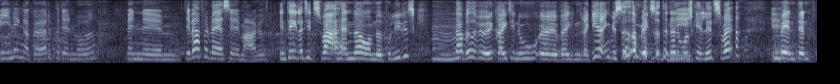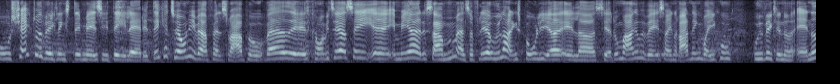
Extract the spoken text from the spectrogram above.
mening at gøre det på den måde. Men øh, det er i hvert fald, hvad jeg ser i markedet. En del af dit svar handler jo om noget politisk. Mm. Der ved vi jo ikke rigtig nu, øh, hvilken regering vi sidder med, så den er det måske lidt svær. Ja. Men den projektudviklingsmæssige del af det, det kan Tony i hvert fald svare på. Hvad øh, Kommer vi til at se øh, mere af det samme, altså flere udlejningsboliger, eller ser du markedet bevæge sig i en retning, hvor I kunne udvikle noget andet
